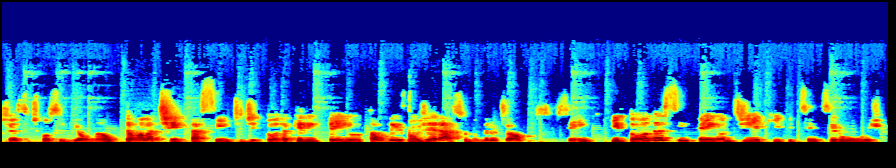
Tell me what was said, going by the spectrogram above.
chance de conseguir ou não. Então ela tinha que estar ciente de todo aquele empenho, talvez não gerasse o número de óvulos suficiente, e todo esse empenho de equipe de centro cirúrgico,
